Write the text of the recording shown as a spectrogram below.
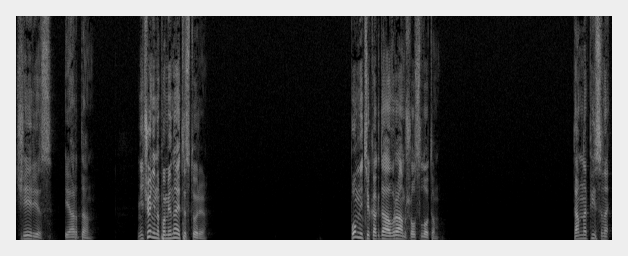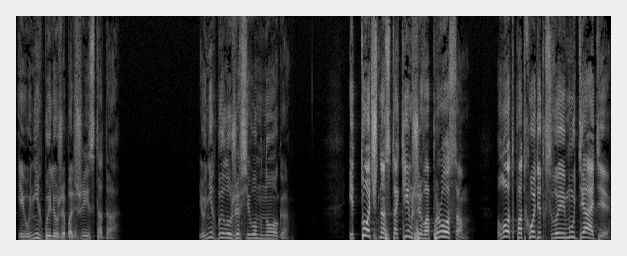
через Иордан. Ничего не напоминает история? Помните, когда Авраам шел с Лотом? Там написано, и у них были уже большие стада. И у них было уже всего много. И точно с таким же вопросом Лот подходит к своему дяде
